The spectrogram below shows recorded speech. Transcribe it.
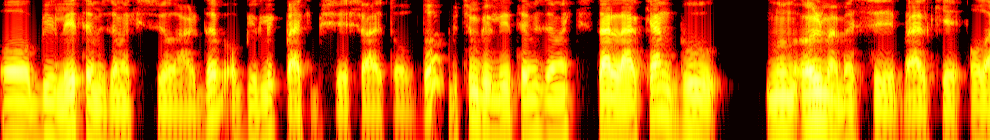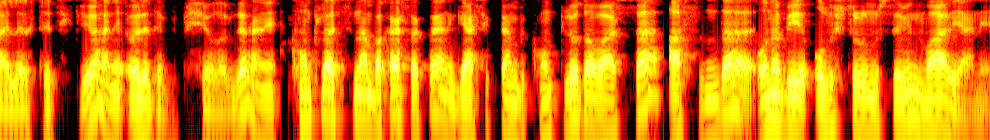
o birliği temizlemek istiyorlardı. O birlik belki bir şeye şahit oldu. Bütün birliği temizlemek isterlerken bu nun ölmemesi belki olayları tetikliyor. Hani öyle de bir şey olabilir. Hani komplo açısından bakarsak da yani gerçekten bir komplo da varsa aslında ona bir oluşturulmuş zemin var yani.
